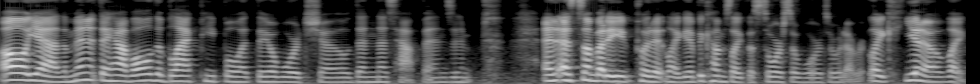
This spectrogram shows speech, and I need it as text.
"Oh yeah, the minute they have all the black people at the award show, then this happens." And and as somebody put it, like it becomes like the Source Awards or whatever. Like you know, like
